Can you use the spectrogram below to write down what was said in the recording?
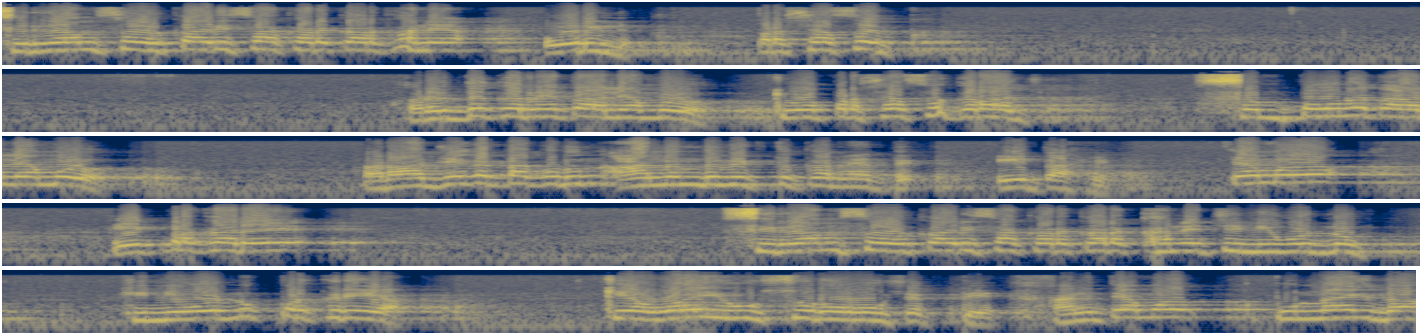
श्रीराम सहकारी साखर कारखान्यावरील प्रशासक रद्द करण्यात आल्यामुळं किंवा प्रशासक राज संपवण्यात आल्यामुळं राजे गटाकडून आनंद व्यक्त करण्यात येत आहे. त्यामुळं एक प्रकारे श्रीराम सहकारी साखर कारखान्याची निवडणूक. ही निवडणूक प्रक्रिया केव्हाही सुरू होऊ शकते. आणि त्यामुळे पुन्हा एकदा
